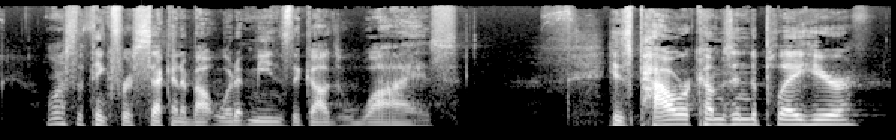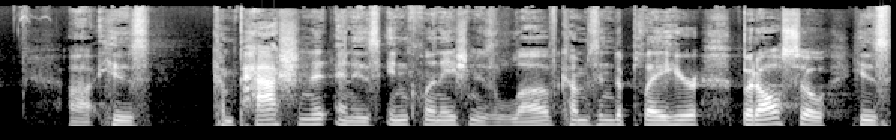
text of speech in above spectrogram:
I want us to think for a second about what it means that God's wise. His power comes into play here. Uh, his compassionate and his inclination, his love comes into play here, but also his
